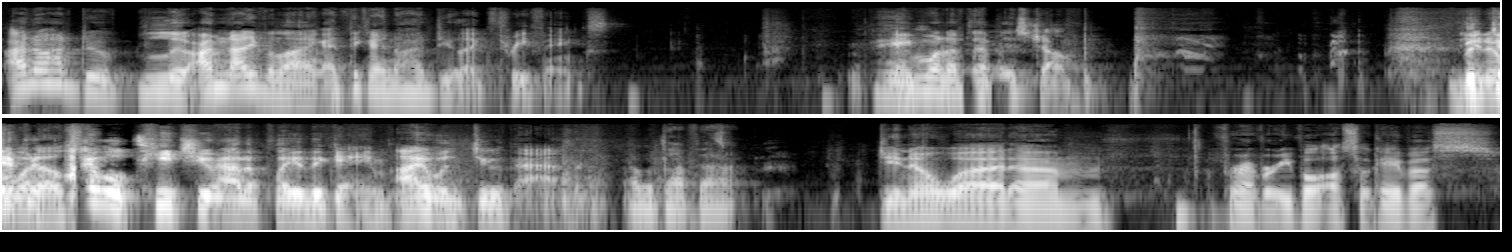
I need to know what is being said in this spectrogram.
I know how to do. li- I'm not even lying. I think I know how to do like three things, hey, and one of them is jump. You know what else? I will teach you how to play the game. I would do that. I would love that. Do you know what um, Forever Evil also gave us?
